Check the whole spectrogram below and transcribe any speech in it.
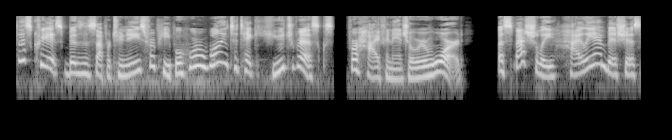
this creates business opportunities for people who are willing to take huge risks for high financial reward, especially highly ambitious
